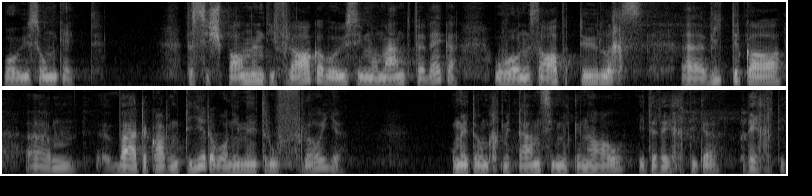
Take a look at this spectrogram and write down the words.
wo uns umgeht. Das sind spannende Fragen, die uns im Moment bewegen und die ein abenteuerliches äh, Weitergehen ähm, werden garantieren, wo ich mich darauf freue. Und mir denke, mit dem sind wir genau in der richtigen Richtung.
